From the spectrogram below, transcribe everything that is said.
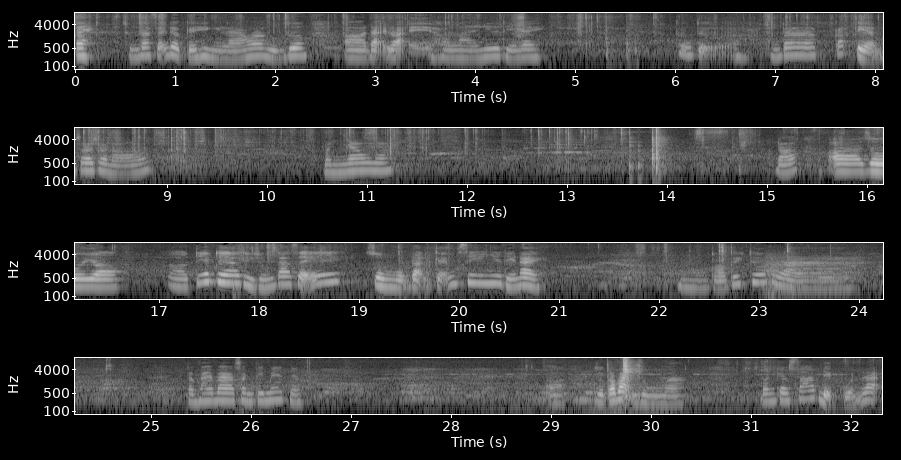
Đây chúng ta sẽ được cái hình lá hoa hướng dương à, đại loại là như thế này tương tự chúng ta cắt điểm sao cho nó bằng nhau nha đó à, rồi à, à, tiếp theo thì chúng ta sẽ dùng một đoạn kẽm si như thế này. Ừ, có kích thước là tầm 23 cm nha à, rồi các bạn dùng mà băng keo sáp để cuốn lại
